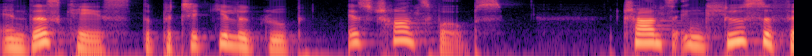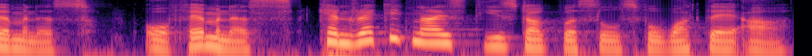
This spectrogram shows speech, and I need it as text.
In this case, the particular group is transphobes. Trans inclusive feminists, or feminists, can recognize these dog whistles for what they are.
